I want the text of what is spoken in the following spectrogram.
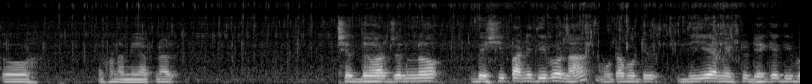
তো এখন আমি আপনার সেদ্ধ হওয়ার জন্য বেশি পানি দিব না, মোটামুটি দিয়ে আমি একটু ঢেকে দিব,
